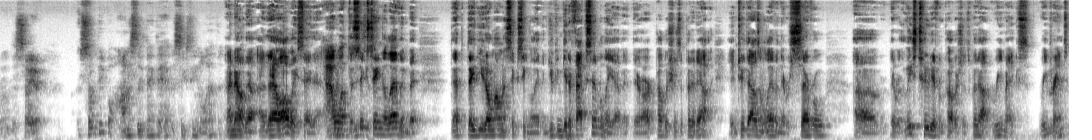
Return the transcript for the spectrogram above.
I to say it. Some people honestly think they have the 1611. I know they'll, they'll always say that. I want the 1611, but that they, you don't own a 1611. You can get a facsimile of it. There are publishers that put it out. In 2011, there were several. Uh, there were at least two different publishers that put out remakes, reprints.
